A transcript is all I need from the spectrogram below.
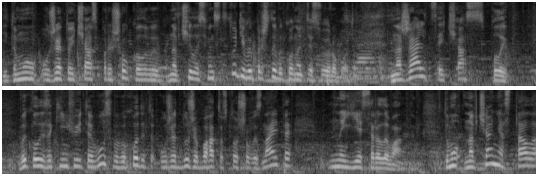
І тому вже той час пройшов, коли ви навчились в інституті, ви прийшли виконувати свою роботу. На жаль, цей час сплив. Ви, коли закінчуєте вуз, ви виходите уже дуже багато з того, що ви знаєте, не є релевантним. Тому навчання стало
